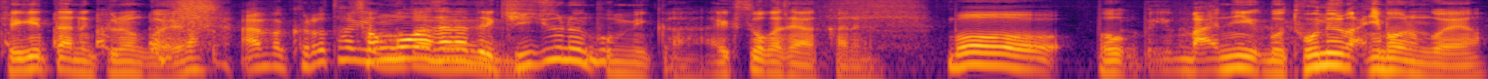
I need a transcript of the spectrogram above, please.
되겠다는 그런 거예요. 아마 그렇다기보다는 성공한 사람들의 기준은 뭡니까? 엑소가 생각하는. 뭐 뭐 많이 뭐 돈을 많이 버는 거예요.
